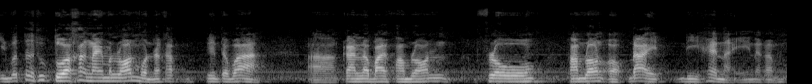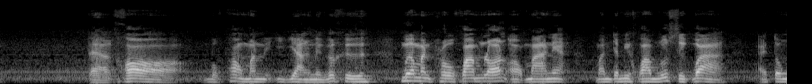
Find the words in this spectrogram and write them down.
อินเวอร์เตอร์ทุกตัวข้างในมันร้อนหมดนะครับ เพียงแต่ว่าการระบายความร้อนโฟลความร้อนออกได้ดีแค่ไหนนะครับ แต่ข้อบกพร่องมันอีกอย่างหนึ่งก็คือ เมื่อมันโฟลความร้อนออกมาเนี่ย มันจะมีความรู้สึกว่าไอ้ตรง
